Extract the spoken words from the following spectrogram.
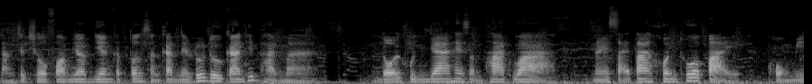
หลังจากโชว์ฟอร์มยอดเยี่ยมกับต้นสังกัดในฤดูกาลที่ผ่านมา โดยคุณย่าให้สัมภาษณ์ว่า ในสายตาคนทั่วไป คงมี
